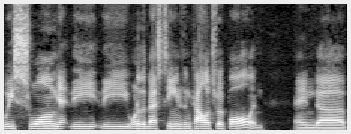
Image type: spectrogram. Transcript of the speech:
we swung at the the one of the best teams in college football and and uh,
